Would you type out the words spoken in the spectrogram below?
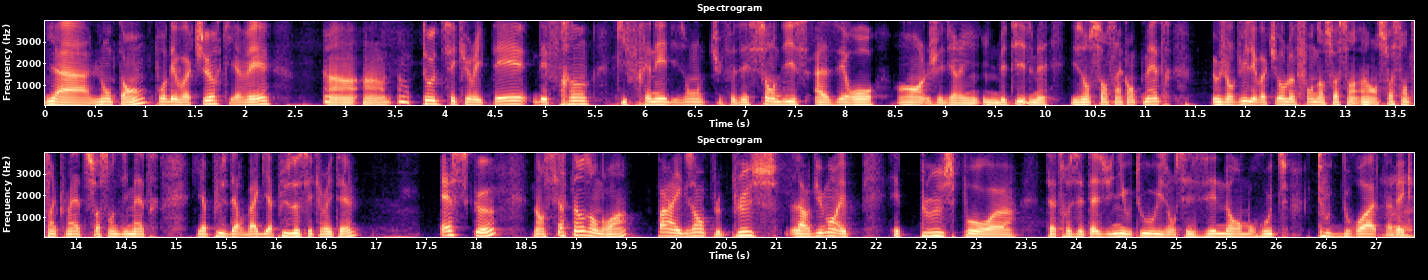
il y a longtemps pour des voitures qui avaient un, taux de sécurité, des freins qui freinaient, disons, tu faisais 110 à 0 en, je vais dire une, une bêtise, mais disons 150 mètres. Aujourd'hui, les voitures le font dans 60, en 65 mètres, 70 mètres. Il y a plus d'airbags, il y a plus de sécurité. Est-ce que dans certains endroits, par exemple, plus l'argument est, est plus pour euh, peut-être aux États-Unis ou tout, où ils ont ces énormes routes toutes droites avec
